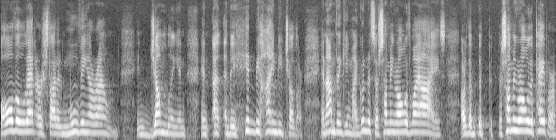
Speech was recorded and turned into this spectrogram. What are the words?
all the letters started moving around. and jumbling and, and, and they hid behind each other. And I'm thinking, my goodness, there's something wrong with my eyes, or the, the, there's something wrong with the paper.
